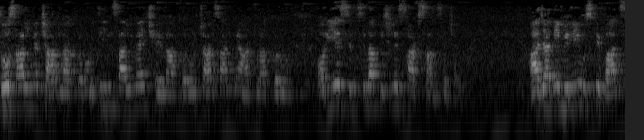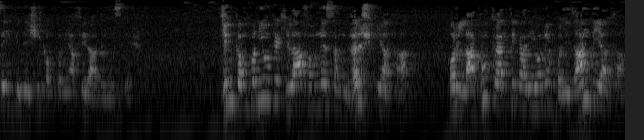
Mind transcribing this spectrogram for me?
दो साल में चार लाख करोड़, तीन साल में छह लाख करोड़, चार साल में आठ लाख करोड़, और ये सिलसिला पिछले साठ साल से चल रहा है। आज़ादी मिली, उसके बाद से ही विदेशी कंपनियाँ फिर आ गई इस देश में। जिन कंपनियों के खिलाफ हमने संघर्ष किया था और लाखों क्रांतिकारियों ने बलिदान दिया था,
